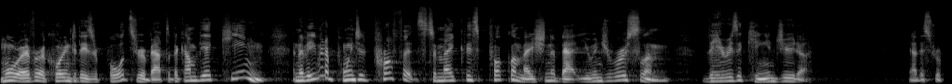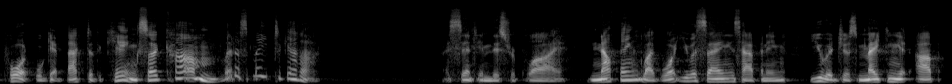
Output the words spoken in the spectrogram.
Moreover, according to these reports, you're about to become their king, and have even appointed prophets to make this proclamation about you in Jerusalem. There is a king in Judah. Now, this report will get back to the king, so come, let us meet together. I sent him this reply Nothing like what you are saying is happening. You are just making it up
